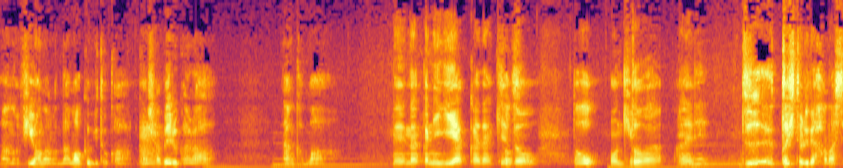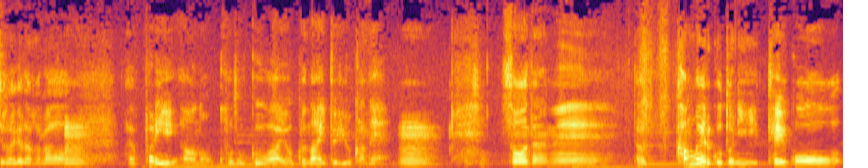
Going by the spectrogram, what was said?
あのフィオナの生首とかが喋るから、なんかまねなんか賑やかだあけどそう本当ははい。ね、ずーっと一人で話してるだけだから、うんやっぱりあの孤独は良くないというかね。うん。そうだね。考えることに抵抗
